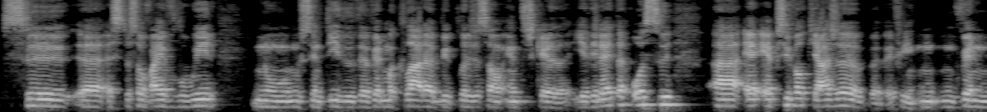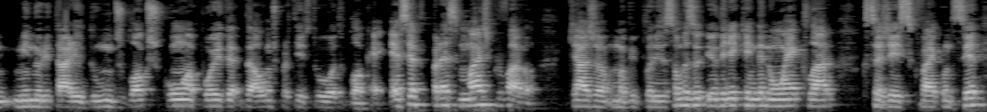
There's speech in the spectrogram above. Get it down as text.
se uh, a situação vai evoluir no, no, sentido de haver uma clara bipolarização entre a esquerda e a direita ou se é, é, possível que haja enfim, um, governo minoritário de um dos blocos com apoio de, de alguns partidos do outro bloco. É, é, certo que parece mais provável que haja uma bipolarização, mas eu, eu, diria que ainda não é claro que seja isso que vai acontecer,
